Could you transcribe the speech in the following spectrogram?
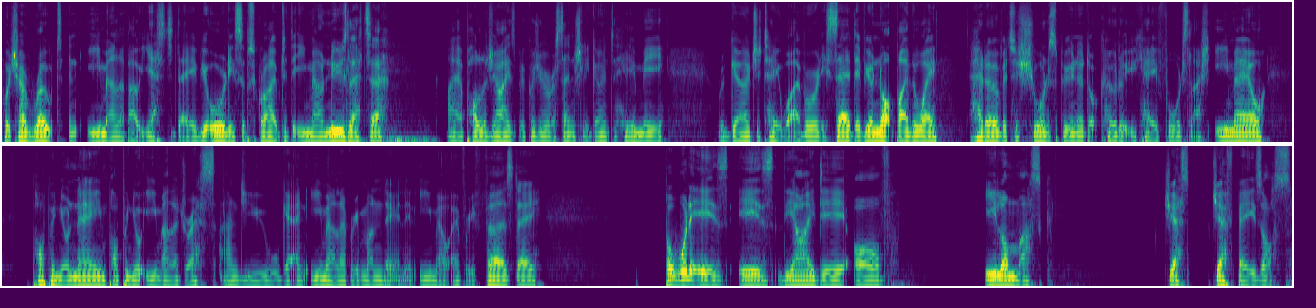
which I wrote an email about yesterday. If you're already subscribed to the email newsletter, I apologize because you're essentially going to hear me regurgitate what I've already said. If you're not, by the way, head over to seanspooner.co.uk forward slash email, pop in your name, pop in your email address, and you will get an email every Monday and an email every Thursday. But what it is, is the idea of Elon Musk, Jeff, Jeff Bezos,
